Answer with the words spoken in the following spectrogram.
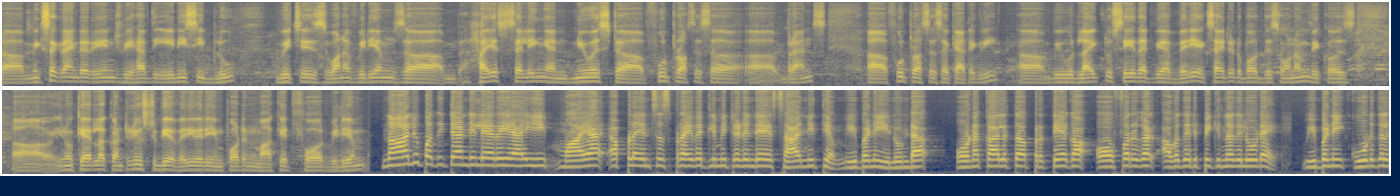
uh, mixer grinder range we have the ADC Blue which is one of Vidiem's uh, highest selling and newest uh, food processor uh, brands, uh, food processor category. Uh, we would like to say that we are very excited about this Onam because uh, you know Kerala continues to be a very very important market for Vidiem. നാലു പതിറ്റാണ്ടിലേറെയായി മായ അപ്ലയൻസസ് പ്രൈവറ്റ് ലിമിറ്റഡിന്റെ സാന്നിധ്യം വിപണിയിലുണ്ട് ഓണക്കാലത്ത് പ്രത്യേക ഓഫറുകൾ അവതരിപ്പിക്കുന്നതിലൂടെ വിപണി കൂടുതൽ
